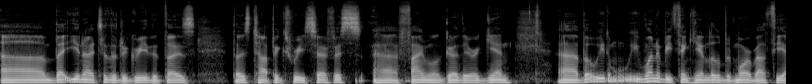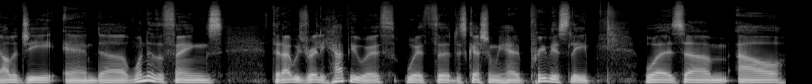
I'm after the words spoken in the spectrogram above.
Um, but you know, to the degree that those those topics resurface, uh, fine, we'll go there again. Uh, but we we want to be thinking a little bit more about theology. And uh, one of the things that I was really happy with with the discussion we had previously was um, our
